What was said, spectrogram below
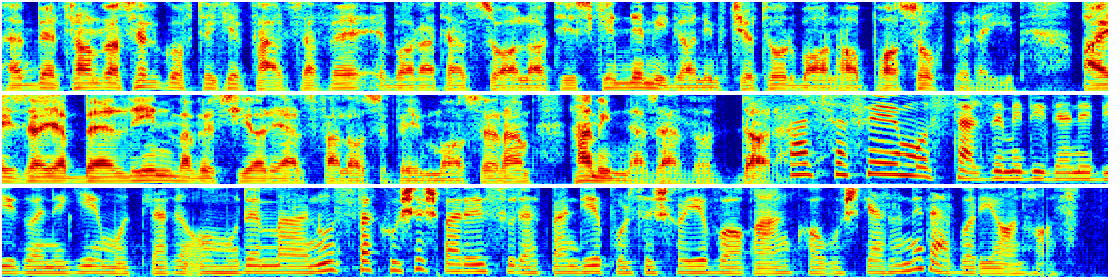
برتران راسل گفته که فلسفه عبارت از سوالاتی است که نمی‌دانیم چطور با آنها پاسخ بدهیم. آیزایا برلین و بسیاری از فلاسفه معاصر هم همین نظر را دارند. فلسفه مستلزم دیدن بیگانگی مطلق امور معنوس و کوشش برای صورتبندی پرسش های واقعا کاوشگرانه درباره آنهاست.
